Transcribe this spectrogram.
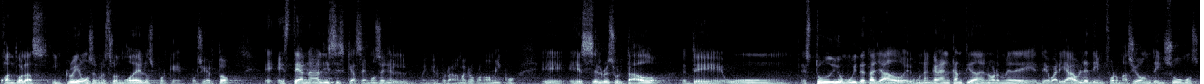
cuando las incluimos en nuestros modelos, porque, por cierto, e, este análisis que hacemos en el, programa macroeconómico eh, es el resultado de un estudio muy detallado de una gran cantidad enorme de, variables, de información, de insumos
